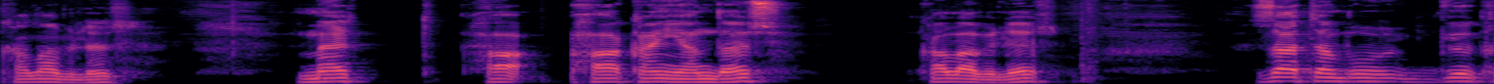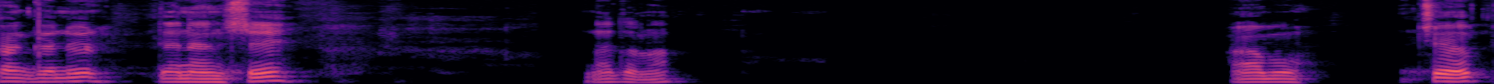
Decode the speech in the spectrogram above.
Kalabilir. Mert Ha- Hakan Yandaş kalabilir. Zaten bu Gökhan Gönül denen şey nerede lan? Ha bu çöp.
